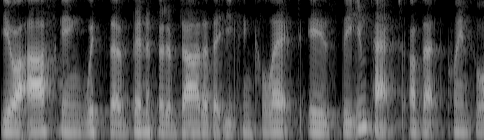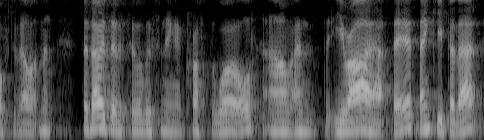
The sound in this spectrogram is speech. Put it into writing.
you are asking with the benefit of data that you can collect is the impact of that Queen's Wharf development. For those of us who are listening across the world, um, and you are out there, thank you for that.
